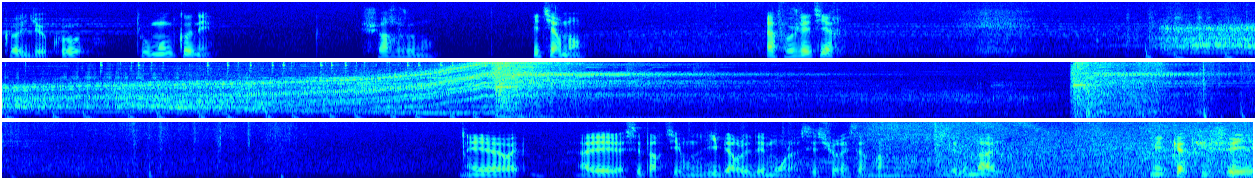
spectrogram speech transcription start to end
Col tout le monde connaît. Chargement. Étirement. Ah, faut que je l'étire? Et euh, ouais. Allez, c'est parti, on libère le démon là, c'est sûr et certain. C'est le mal. Mais qu'as-tu fait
